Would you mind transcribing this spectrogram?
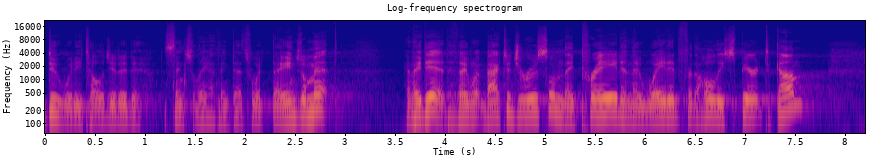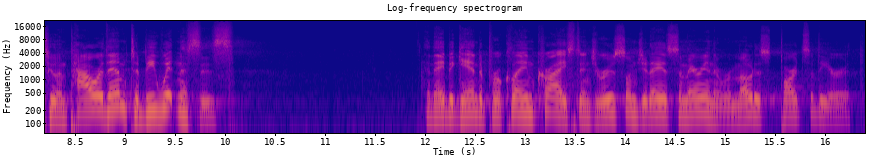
Do what he told you to do. Essentially, I think that's what the angel meant. And they did. They went back to Jerusalem, they prayed, and they waited for the Holy Spirit to come to empower them to be witnesses. And they began to proclaim Christ in Jerusalem, Judea, Samaria, and the remotest parts of the earth.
